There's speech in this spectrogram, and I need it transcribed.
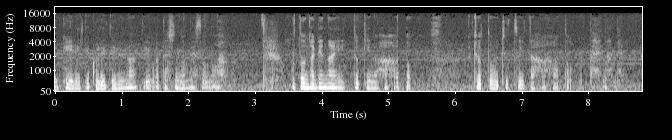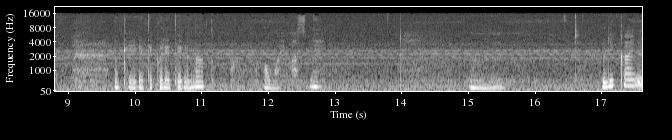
受け入れてくれてるなっていう私のねその大人げない時の母とちょっと落ち着いた母とみたいなね受け入れてくれてるなと思いますね。うん、振り返りっ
